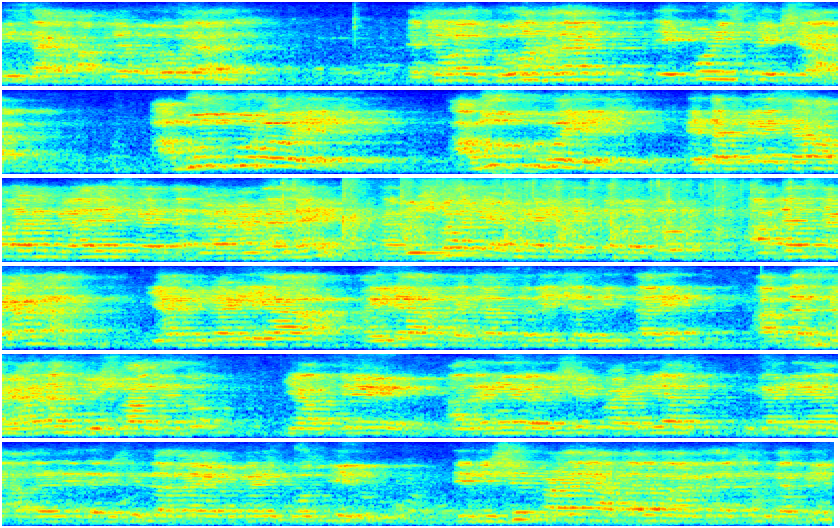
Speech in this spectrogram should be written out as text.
ही साहेब आपल्या बरोबर आहे. त्याच्यामुळे दोन हजार एकोणीसपेक्षा अभूतपूर्व यश अभूतपूर्व यश हे तटकरे साहेब आपल्याला मिळाल्याशिवाय राहणार नाही. हा विश्वास या ठिकाणी व्यक्त करतो. आपल्या सगळ्यांना या ठिकाणी या पहिल्या प्रचार सभेच्या निमित्ताने आपल्या सगळ्यांनाच विश्वास देतो. की आमचे आदरणीय रविशेठ पाटील या ठिकाणी आदरणीय दर्शन दादा या ठिकाणी पोहोचतील. ते निश्चितपणाने आपल्याला मार्गदर्शन करतील.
